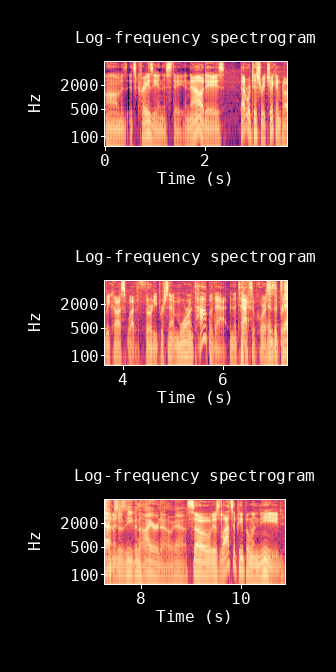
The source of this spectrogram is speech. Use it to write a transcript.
um, it's, it's crazy in this state. And nowadays, that rotisserie chicken probably costs what thirty percent more on top of that, and the tax, of course, and is the a percentage. tax is even higher now. Yeah. So there's lots of people in need,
